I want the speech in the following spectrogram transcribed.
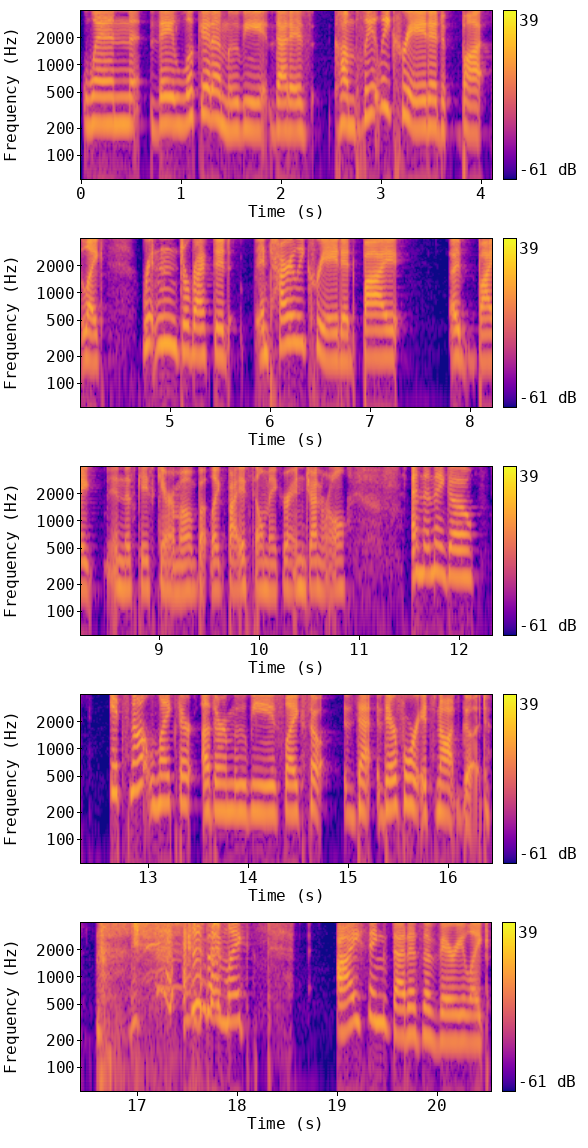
when they look at a movie that is completely created by like written, directed, entirely created by a, by in this case Guillermo, but like by a filmmaker in general. And then they go, it's not like their other movies, like so that therefore it's not good. and I'm like, I think that is a very like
